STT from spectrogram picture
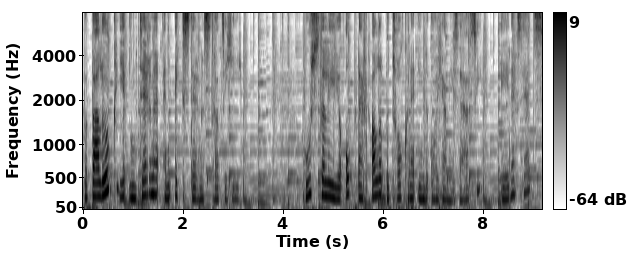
Bepaal ook je interne en externe strategie. Hoe stel je je op naar alle betrokkenen in de organisatie, enerzijds,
